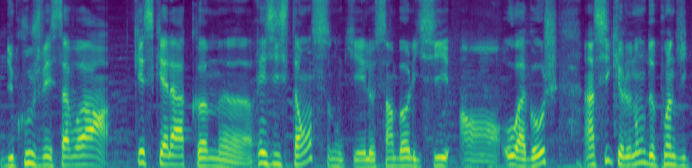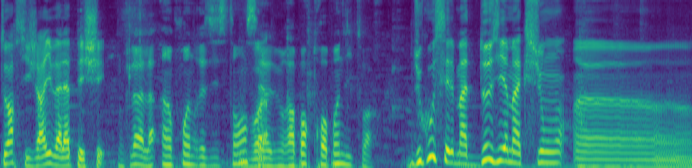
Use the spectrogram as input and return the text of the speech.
Du coup, je vais savoir qu'est-ce qu'elle a comme euh, résistance, donc qui est le symbole ici en haut à gauche, ainsi que le nombre de points de victoire si j'arrive à la pêcher. Donc là, elle a un point de résistance Voilà. et elle me rapporte trois points de victoire. Du coup, c'est ma deuxième action euh,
